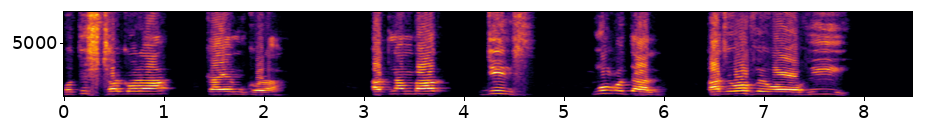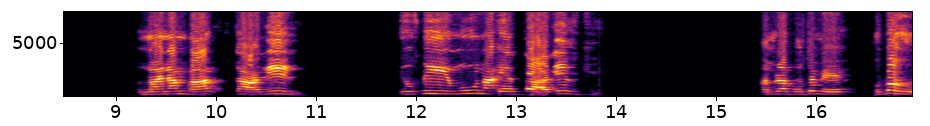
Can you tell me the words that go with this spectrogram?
প্রতিষ্ঠা করা, কায়েম করা। আট নাম্বার জিন্স, মুতাল, আজওয়াফে ওয়াফি। নয় নাম্বার, তালিল। ইউকিমুনা এর তালিল কি আমরা প্রথমে হুবাহু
